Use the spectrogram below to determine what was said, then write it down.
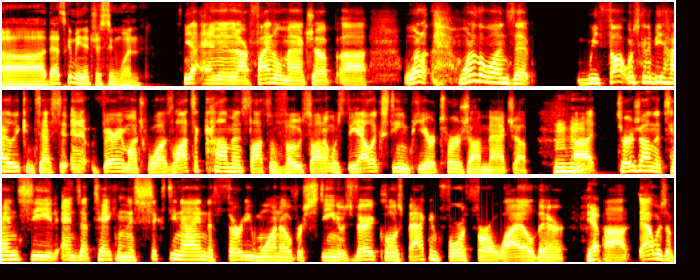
Uh, that's gonna be an interesting one. Yeah, and in our final matchup, uh, one one of the ones that we thought was going to be highly contested, and it very much was. Lots of comments, lots of votes on it. Was the Alex Steen Pierre Turgeon matchup? Mhm. Uh, Turgeon, the 10 seed, ends up taking this 69 to 31 over Steen. It was very close, back and forth for a while there. Yep. Uh, that was a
